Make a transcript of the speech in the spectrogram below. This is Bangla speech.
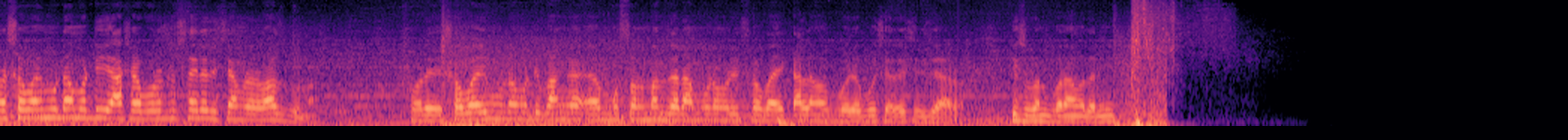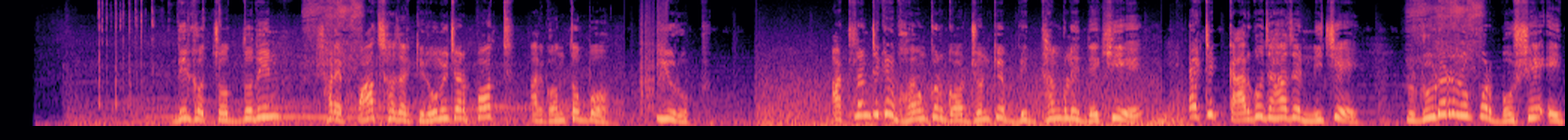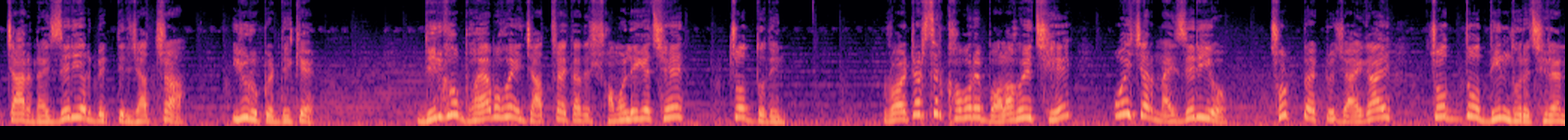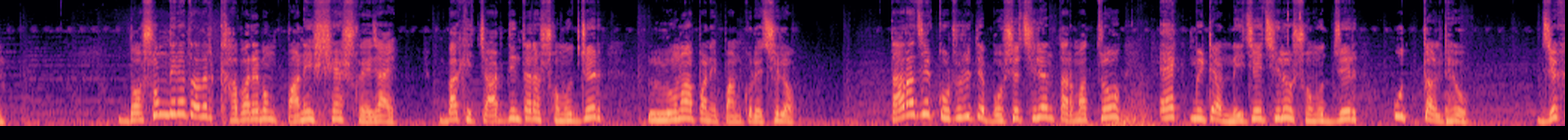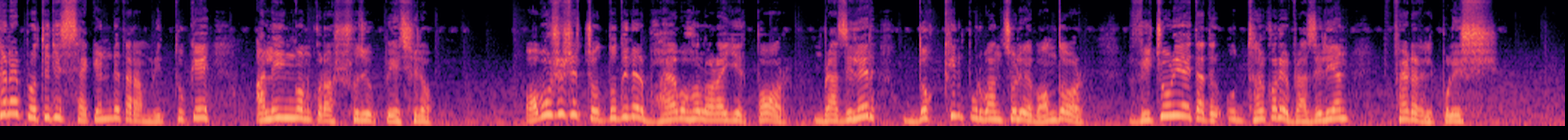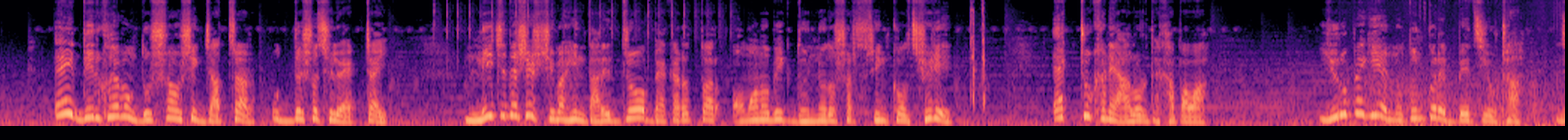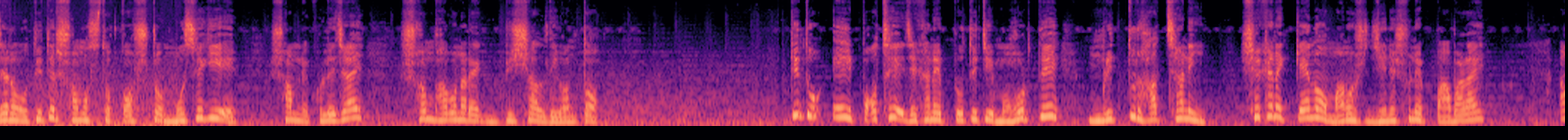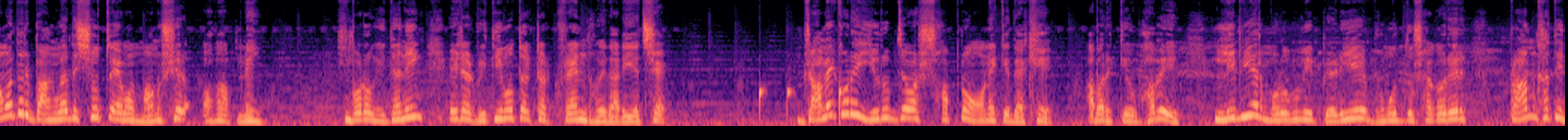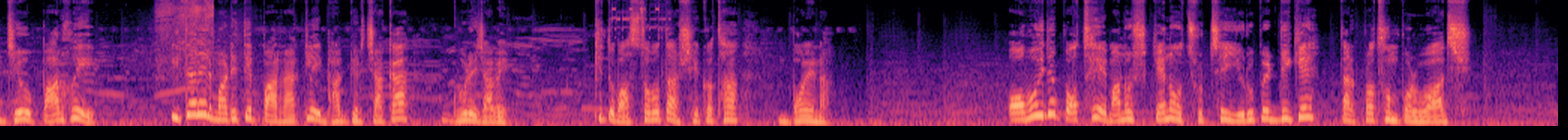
আমরা সবাই মোটামুটি আশা ভরসা ছেড়ে দিচ্ছি আমরা বাঁচবো না। পরে সবাই মোটামুটি বাঙ্গা মুসলমান যারা, মোটামুটি সবাই কালেমা পরে বসে রয়েছি যে আর কিছুক্ষণ পরে আমাদের মৃত্যু দীর্ঘ চোদ্দ দিন, সাড়ে পাঁচ হাজার কিলোমিটার পথ আর গন্তব্য ইউরোপ। আটলান্টিকের ভয়ঙ্কর গর্জনকে বৃদ্ধাঙ্গুলি দেখিয়ে একটি কার্গো জাহাজের নিচে রুডারের উপর বসে এই চার নাইজেরিয়ার ব্যক্তির যাত্রা ইউরোপের দিকে। দীর্ঘ ভয়াবহ এই যাত্রায় তাদের সময় লেগেছে চোদ্দ দিন। রয়টার্সের খবরে বলা হয়েছে, ওই চার নাইজেরীয় ছোট্ট একটু জায়গায় চোদ্দ দিন ধরে ছিলেন। দশম দিনে তাদের খাবার এবং পানি শেষ হয়ে যায়। বাকি চার দিন তারা সমুদ্রের লোনা পানি পান করেছিল। তারা যে কুঠুরিতে বসেছিলেন তার মাত্র এক মিটার নিচে ছিল সমুদ্রের উত্তাল ঢেউ, যেখানে প্রতিটি সেকেন্ডে তারা মৃত্যুকে আলিঙ্গন করার সুযোগ পেয়েছিল। অবশেষে চোদ্দ দিনের ভয়াবহ লড়াইয়ের পর ব্রাজিলের দক্ষিণ পূর্বাঞ্চলীয় বন্দর ভিটোরিয়ায় তাদের উদ্ধার করে ব্রাজিলিয়ান ফেডারেল পুলিশ। এই দীর্ঘ এবং দুঃসাহসিক যাত্রার উদ্দেশ্য ছিল একটাই। নিজ দেশের সীমাহীন দারিদ্র্য বেকারত্ব আর অমানবিক দৈন্যদশার শৃঙ্খল ছিঁড়ে একটুখানি আলোর দেখা পাওয়া। ইউরোপে গিয়ে নতুন করে বেঁচে ওঠা, যেন অতীতের সমস্ত কষ্ট মুছে গিয়ে সামনে খুলে যায় সম্ভাবনার এক বিশাল দিগন্ত। কিন্তু এই পথে যেখানে প্রতিটি মুহূর্তে মৃত্যুর হাতছানি, সেখানে কেন মানুষ জেনে শুনে পা বাড়ায়? আমাদের বাংলাদেশেও তো এমন মানুষের অভাব নেই। বরং ইদানিং এটা রীতিমতো একটা ট্রেন্ড হয়ে দাঁড়িয়েছে। ড্রামে করে ইউরোপ যাওয়ার স্বপ্ন অনেকে দেখে, আবার কেউ ভাবে লিবিয়ার মরুভূমি পেরিয়ে ভূমধ্যসাগরের প্রাণঘাতী ঢেউ পার হয়ে ইতালির মাটিতে পা রাখলেই ভাগ্যের চাকা ঘুরে যাবে। কিন্তু বাস্তবতা সে কথা বলে না। অবৈধ পথে মানুষ কেন ছুটছে ইউরোপের দিকে? তার প্রথম পর্ব আজ।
